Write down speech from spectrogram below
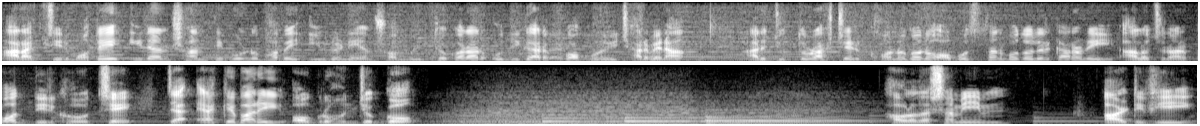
আরাকচির মতে, ইরান শান্তিপূর্ণভাবে ইউরেনিয়াম সমৃদ্ধ করার অধিকার কখনোই ছাড়বে না। আর যুক্তরাষ্ট্রের ঘন ঘন অবস্থান বদলের কারণেই আলোচনার পথ দীর্ঘ হচ্ছে, যা একেবারেই অগ্রহণযোগ্য। হাওলাদার শামীম আর টিভি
